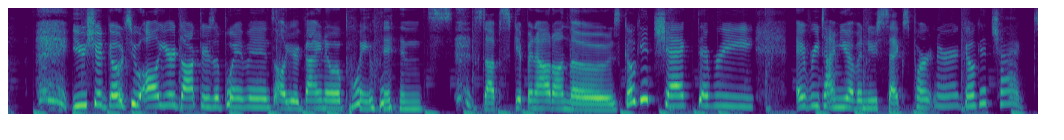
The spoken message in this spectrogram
you should go to all your doctor's appointments, all your gyno appointments. Stop skipping out on those. Go get checked every every time you have a new sex partner. Go get checked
